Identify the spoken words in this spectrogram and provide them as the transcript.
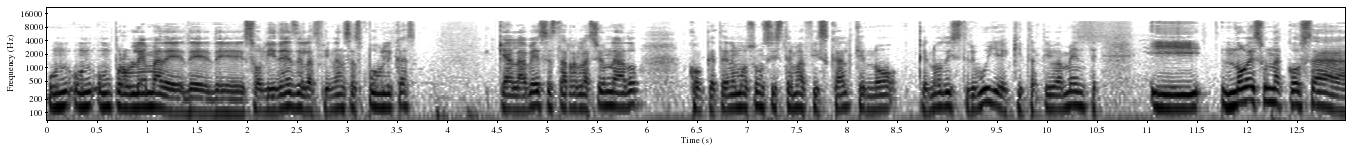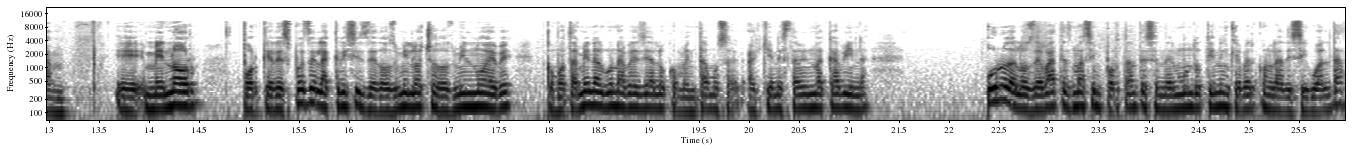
un, un, problema de, de, solidez de las finanzas públicas que a la vez está relacionado con que tenemos un sistema fiscal que no que no distribuye equitativamente. Y no es una cosa eh, menor porque después de la crisis de 2008-2009 como también alguna vez ya lo comentamos aquí en esta misma cabina uno de los debates más importantes en el mundo tienen que ver con la desigualdad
